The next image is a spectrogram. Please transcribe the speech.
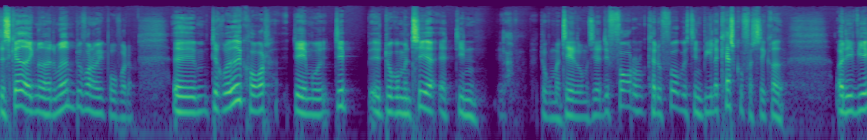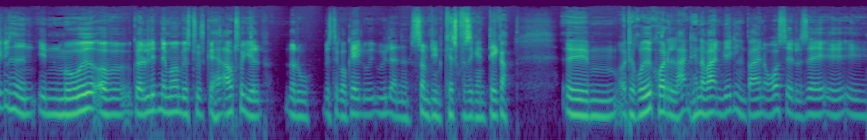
Det skader ikke noget at have det med, men du får nok ikke brug for det. Øh, det røde kort, derimod, det øh, dokumenterer, at din... Eller, dokumenterer, dokumenterer. Det får du, kan du få, hvis din bil er kaskoforsikret. Og det er i virkeligheden en måde at gøre det lidt nemmere, hvis du skal have autohjælp, når du, hvis det går galt ud i udlandet, som din kaskoforsikring dækker. Øhm, og det røde kort er langt hen ad vejen virkelig bare en oversættelse af, øh, øh,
